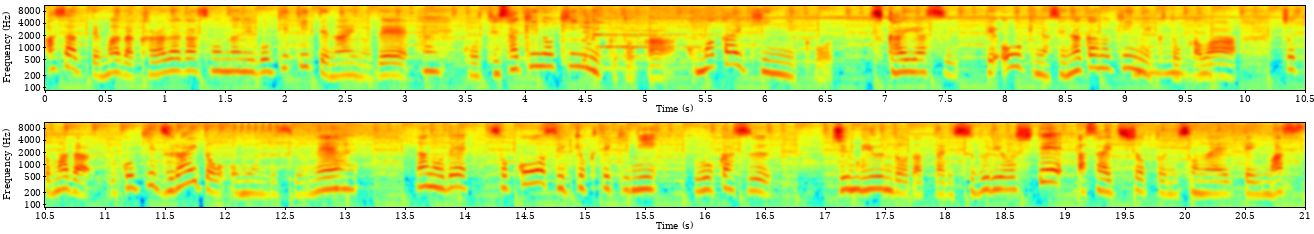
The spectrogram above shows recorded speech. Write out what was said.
朝ってまだ体がそんなに動ききってないので、はい、こう手先の筋肉とか細かい筋肉を使いやすい。で大きな背中の筋肉とかはちょっとまだ動きづらいと思うんですよね。はい、なのでそこを積極的に動かす準備運動だったり素振りをして朝一ショットに備えています。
